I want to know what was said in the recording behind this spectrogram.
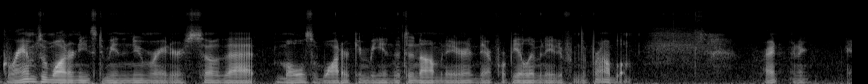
grams of water needs to be in the numerator so that moles of water can be in the denominator and therefore be eliminated from the problem. Right, I'm going to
